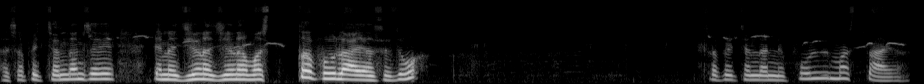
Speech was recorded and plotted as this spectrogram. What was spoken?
આ સફેદ ચંદન છે, એને ઝીણા ઝીણા મસ્ત ફૂલ આવ્યા છે જો સફેદ ચંદનને ફૂલ મસ્ત આવ્યા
